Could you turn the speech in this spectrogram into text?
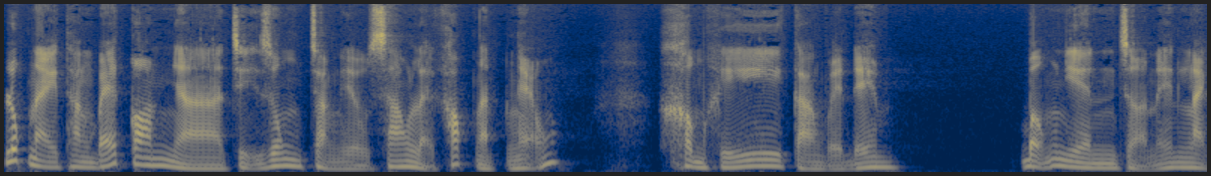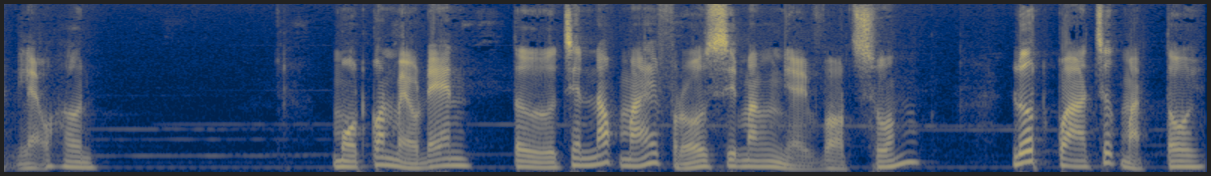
Lúc này thằng bé con nhà chị Dung chẳng hiểu sao lại khóc ngặt nghẽo. Không khí càng về đêm Bỗng nhiên trở nên lạnh lẽo hơn. Một con mèo đen từ trên nóc mái phro xi măng nhảy vọt xuống Lướt qua trước mặt tôi.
